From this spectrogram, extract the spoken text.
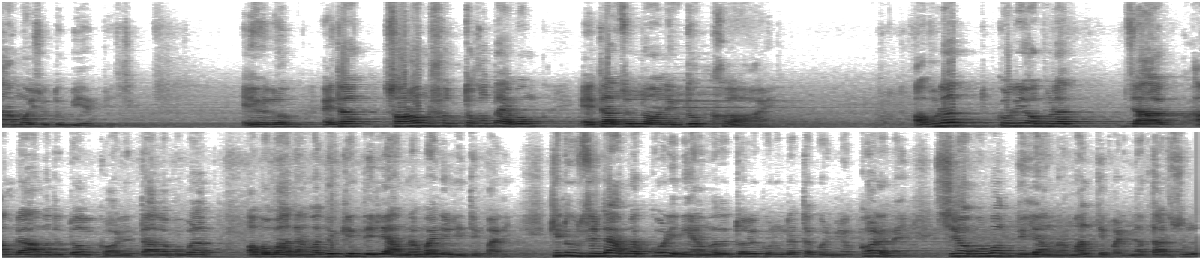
নাম হয় শুধু বিএনপি এই হলো, এটা চরম সত্য কথা এবং এটার জন্য অনেক দুঃখ হয়। অপরাধ করি অপরাধ, যা আমরা আমাদের দল করে, তার অপবাদ অপবাদ আমাদেরকে দিলে আমরা মানে নিতে পারি। কিন্তু যেটা আমরা করিনি, আমাদের দলের কোনো নেতা কর্মীরা করে নাই। সে অপবাদ দিলে আমরা মানতে পারি না, তার জন্য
